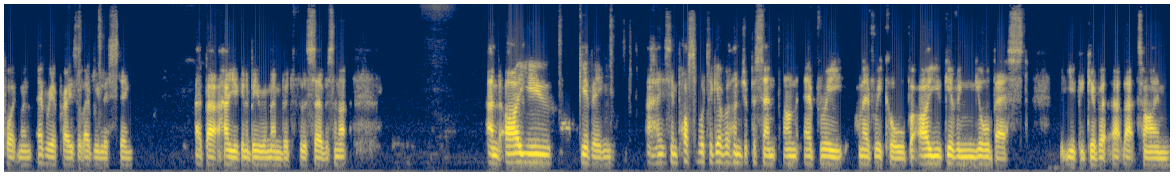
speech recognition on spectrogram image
appointment, every appraisal, every listing, about how you're going to be remembered for the service. And I, and are you giving? And it's impossible to give hundred percent on every on every call, but are you giving your best that you could give it at that time,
